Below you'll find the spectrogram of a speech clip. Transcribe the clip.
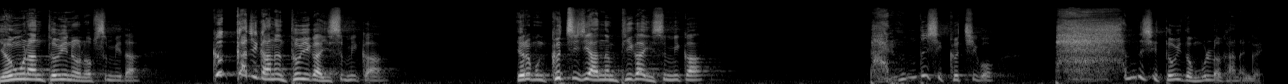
영원한 더위는 없습니다. 끝까지 가는 더위가 있습니까? 여러분, 그치지 않는 비가 있습니까? 반드시 그치고 반드시 더위도 물러가는 거예요.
